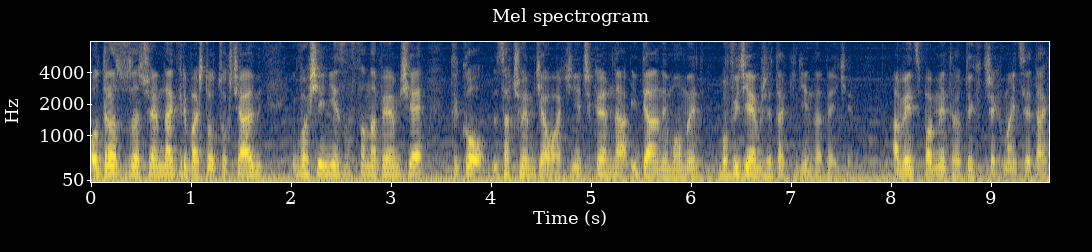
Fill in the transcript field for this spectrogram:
od razu zacząłem nagrywać to, co chciałem i właśnie nie zastanawiałem się, tylko zacząłem działać. Nie czekałem na idealny moment, bo wiedziałem, że taki nie nadejdzie. A więc pamiętaj o tych trzech mindsetach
